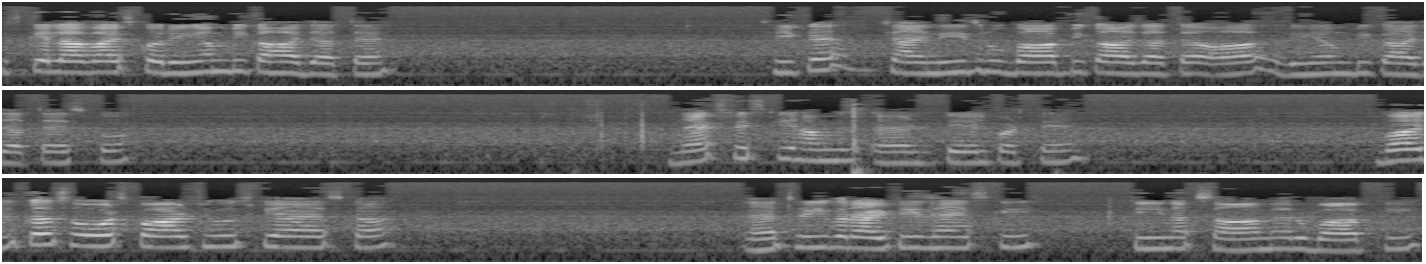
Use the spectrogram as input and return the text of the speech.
इसके अलावा इसको रियम भी कहा जाता है। ठीक है? चाइनीज़ रुबाब भी कहा जाता है और रियम भी कहा जाता है इसको। नेक्स्ट इसकी हम डिटेल पढ़ते हैं। बायोलॉजिकल सोर्स पार्ट यूज़ किया है इसका। थ्री वैरायटीज़ हैं इसकी। तीन अकसाम है रुबाब की,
